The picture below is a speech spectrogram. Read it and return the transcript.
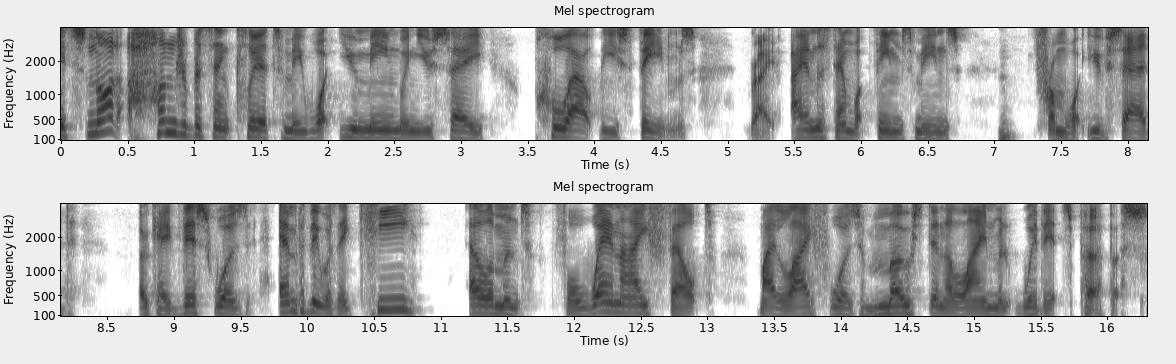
it's not 100% clear to me what you mean when you say pull out these themes, right? I understand what themes means hmm. from what you've said. Okay, this was empathy was a key element for when I felt my life was most in alignment with its purpose.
